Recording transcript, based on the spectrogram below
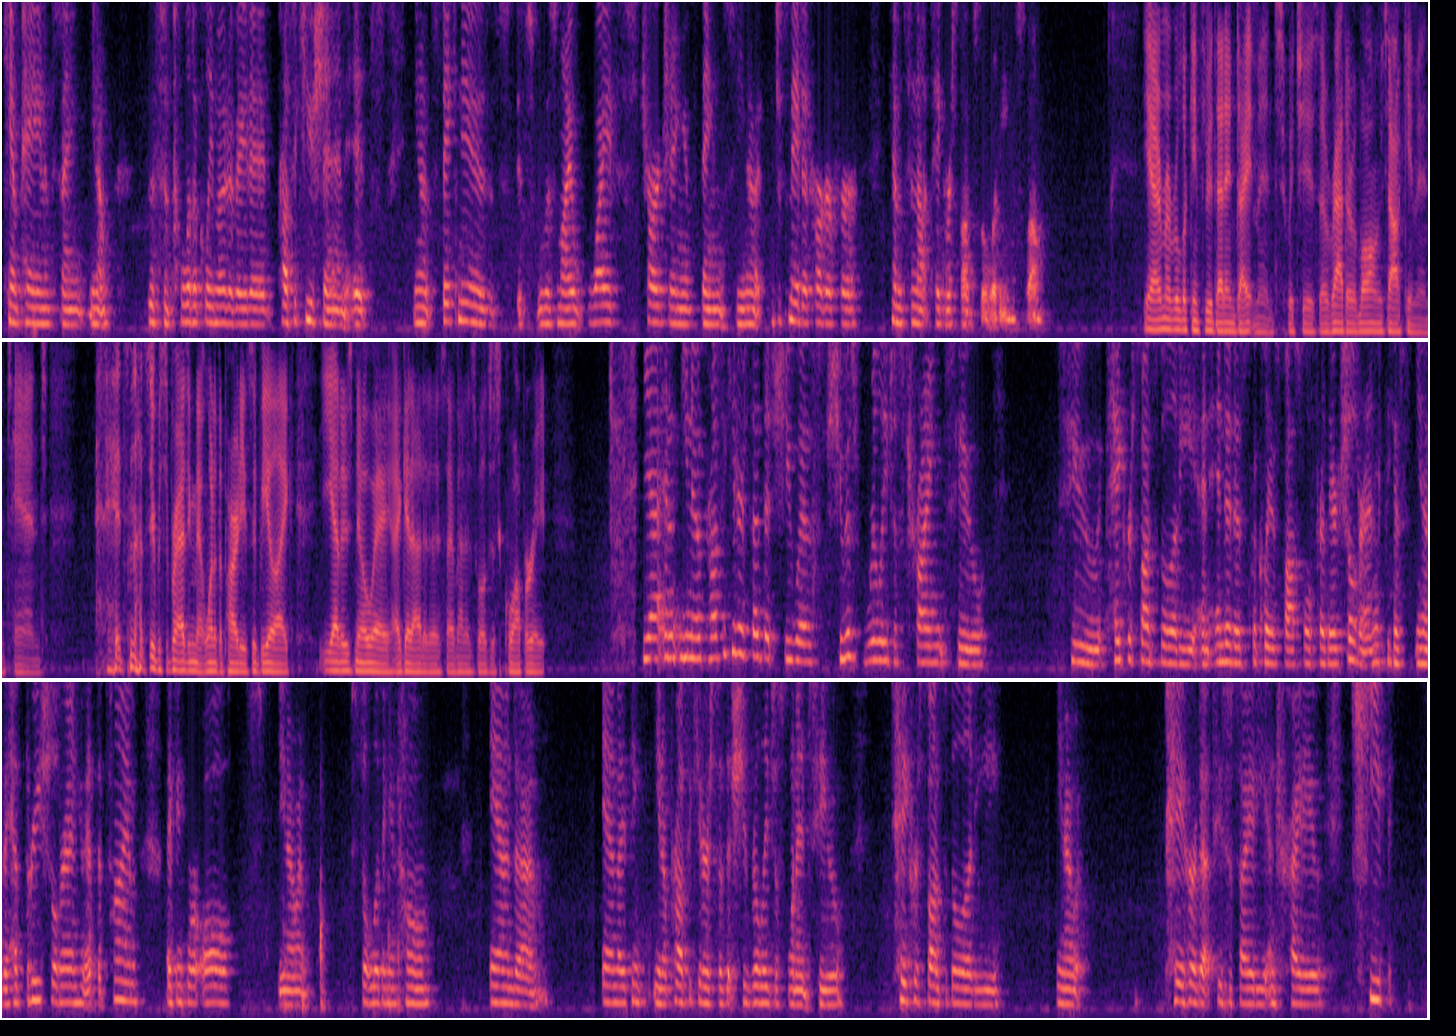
campaign of saying, you know, this is politically motivated prosecution. It's you know, it's fake news. It's, it's, it was my wife's charging of things. You know, it just made it harder for him to not take responsibility as well. Yeah, I remember looking through that indictment, which is a rather long document, and it's not super surprising that one of the parties would be like, "Yeah, there's no way I get out of this. I might as well just cooperate." Yeah, and you know, prosecutor said that she was she was really just trying to to take responsibility and end it as quickly as possible for their children because you know they had three children who at the time I think were all you know and still living at home. And um, and I think you know prosecutor said that she really just wanted to take responsibility you know pay her debt to society and try to keep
